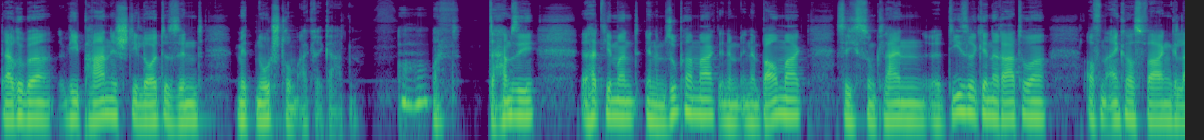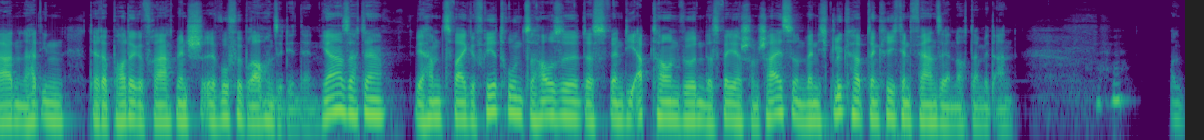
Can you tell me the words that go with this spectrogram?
darüber, wie panisch die Leute sind mit Notstromaggregaten. Mhm. Und da haben sie, hat jemand in einem Supermarkt, in einem, in einem Baumarkt sich so einen kleinen äh, Dieselgenerator auf einen Einkaufswagen geladen. Da hat ihn der Reporter gefragt, Mensch, äh, wofür brauchen Sie den denn? Ja, sagt er, wir haben zwei Gefriertruhen zu Hause, dass wenn die abtauen würden, das wäre ja schon scheiße. Und wenn ich Glück habe, dann kriege ich den Fernseher noch damit an. Mhm. Und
